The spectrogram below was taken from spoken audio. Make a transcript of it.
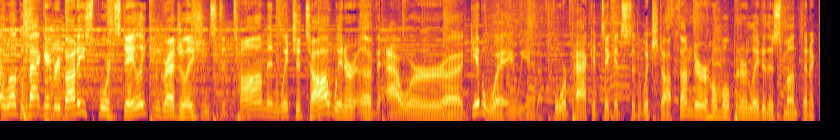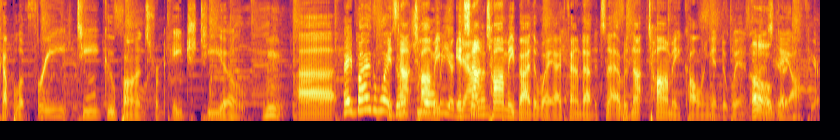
right, welcome back, everybody. Sports Daily. Congratulations to Tom in Wichita, winner of our uh, giveaway. We had a four pack of tickets to the Wichita Thunder home opener later this month and a couple of free tea coupons from HTeaO. Hmm. Uh, hey, by the way, it's not Tommy. it's not Tommy. By the way, I found out it's not. It was not Tommy calling in to win on oh, his okay. day off here.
